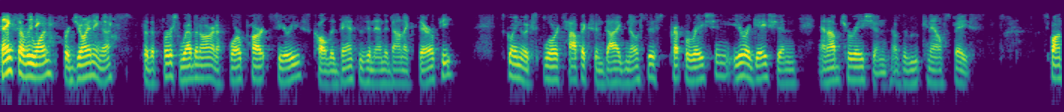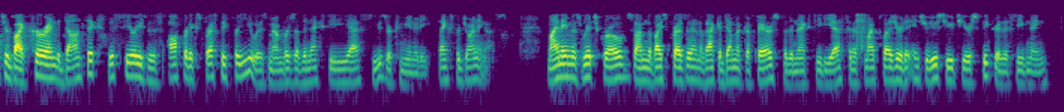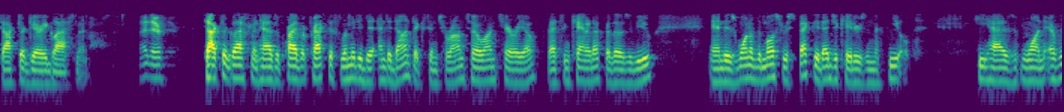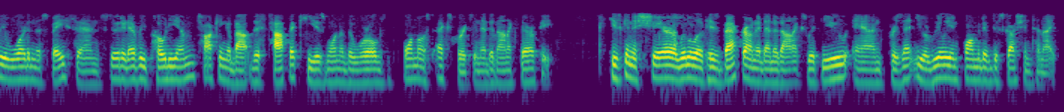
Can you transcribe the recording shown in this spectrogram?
Thanks everyone for joining us for the first webinar in a four-part series called Advances in Endodontic Therapy. It's going to explore topics in diagnosis, preparation, irrigation, and obturation of the root canal space. Sponsored by Kerr Endodontics, this series is offered expressly for you as members of the Next DDS user community. Thanks for joining us. My name is Rich Groves. I'm the Vice President of Academic Affairs for the Next DDS, and it's my pleasure to introduce you to your speaker this evening, Dr. Gary Glassman. Hi there. Dr. Glassman has a private practice limited to endodontics in Toronto, Ontario. That's in Canada for those of you, and is one of the most respected educators in the field. He has won every award in the space and stood at every podium talking about this topic. He is one of the world's foremost experts in endodontic therapy. He's going to share a little of his background in endodontics with you and present you a really informative discussion tonight.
